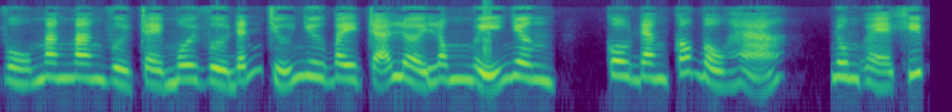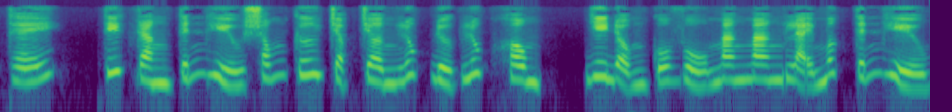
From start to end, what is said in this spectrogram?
vụ mang mang vừa trề môi vừa đánh chữ như bay trả lời Long Mỹ Nhân, cô đang có bầu hả, nôn ẹ khiếp thế, tiếc rằng tín hiệu sóng cứ chập chờn lúc được lúc không, di động của vụ mang mang lại mất tín hiệu,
